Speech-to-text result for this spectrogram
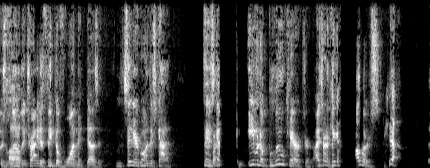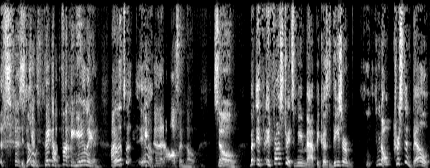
was literally Um, trying to think of one that doesn't. I'm sitting here going, there's got to, there's Right. got even a blue character. I started thinking colors. yeah Just, just pick a fucking alien. I don't that's think yeah. that often though. So But it, it frustrates me, Matt, because these are, you know, Kristen Bell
